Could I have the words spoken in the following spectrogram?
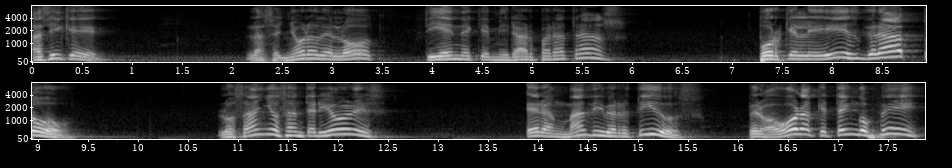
Así que la señora de Lot tiene que mirar para atrás, porque le es grato. Los años anteriores eran más divertidos, pero ahora que tengo fe,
